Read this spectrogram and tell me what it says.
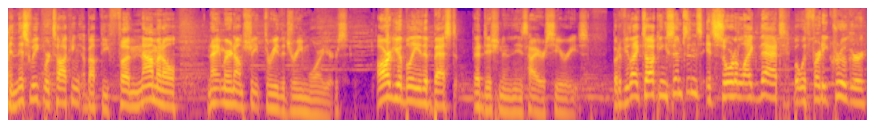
And this week we're talking about the phenomenal Nightmare on Elm Street 3 The Dream Warriors. Arguably the best addition in the entire series. But if you like Talking Simpsons, it's sort of like that, but with Freddy Krueger.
